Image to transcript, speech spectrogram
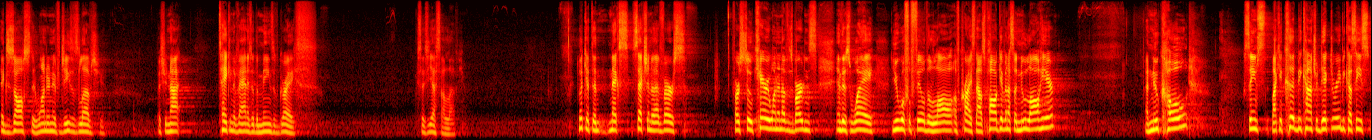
exhausted, wondering if Jesus loves you, but you're not taking advantage of the means of grace. He says, Yes, I love you. Look at the next section of that verse. Verse 2 carry one another's burdens in this way, you will fulfill the law of Christ. Now, is Paul giving us a new law here? A new code? Seems like it could be contradictory because he's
